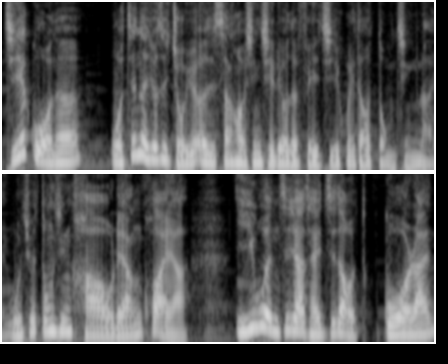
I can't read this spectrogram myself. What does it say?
结果呢？我真的就是九月二十三号星期六的飞机回到东京来，我觉得东京好凉快啊！一问之下才知道，果然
